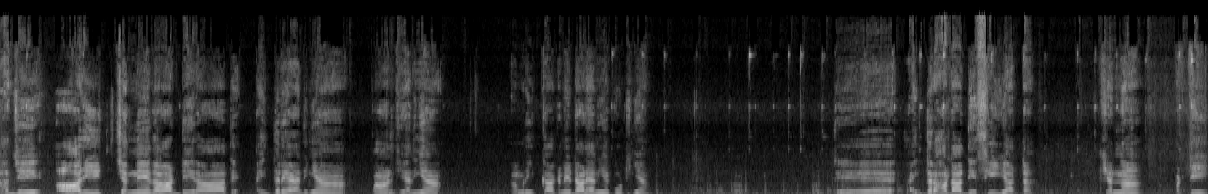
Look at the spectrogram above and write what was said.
ਹਾਂਜੀ ਆ ਜੀ ਚੰਨੇ ਦਾ ਡੇਰਾ ਤੇ ਇੱਧਰ ਆ ਦੀਆਂ ਭਾਣਜਿਆਂ ਦੀਆਂ, ਅਮਰੀਕਾ, ਕੈਨੇਡਾ ਵਾਲਿਆਂ ਦੀਆਂ ਕੋਠੀਆਂ। ਤੇ ਇੱਧਰ ਸਾਡਾ ਦੇਸੀ ਜੱਟ, ਚੰਨਾ, ਪੱਟੀ।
